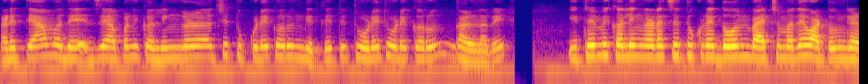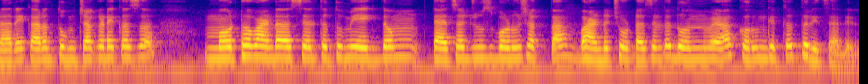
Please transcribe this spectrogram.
आणि त्यामध्ये जे आपण कलिंगडाचे तुकडे करून घेतले ते थोडे थोडे करून घालणार आहे. इथे मी कलिंगडाचे तुकडे दोन बॅचमध्ये वाटून घेणार आहे. कारण तुमच्याकडे कसं मोठं भांडं असेल तर तुम्ही एकदम त्याचा ज्यूस बनवू शकता. भांडं छोटं असेल तर दोन वेळा करून घेतलं तरी चालेल.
